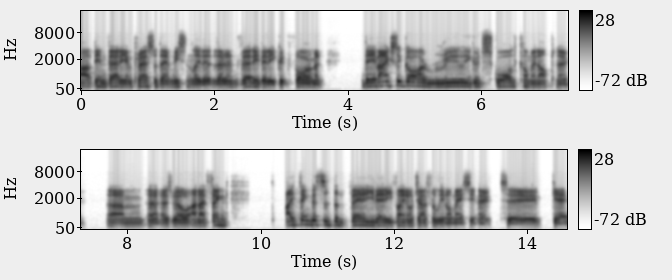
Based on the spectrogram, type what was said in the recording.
I've been very impressed with them recently. They're, they're in very very good form, and they've actually got a really good squad coming up now um, uh, as well. And I think I think this is the very very final chance for Lionel Messi now to get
